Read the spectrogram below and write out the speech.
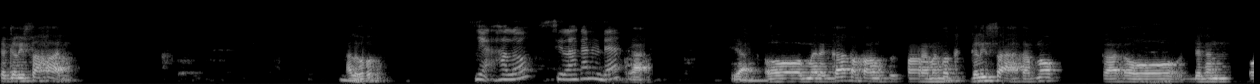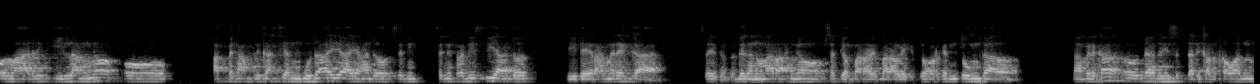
kegelisahan. Halo. Ya, halo, silakan udah. Ya. Ya, oh, mereka kawan-kawan Pareman itu gelisah karena oh, dengan oh, lari hilangnya oh, aplikasian budaya yang ada seni, seni tradisi yang ada di daerah mereka. Dengan maraknya setiap barale-barale itu organ tunggal. Nah mereka oh, dari dari kawan-kawan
